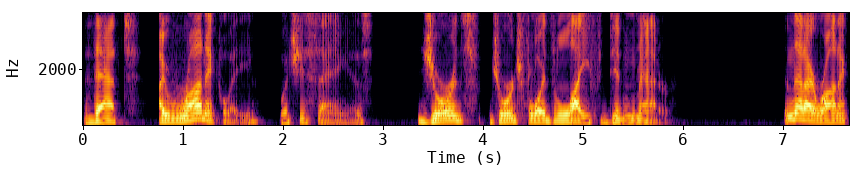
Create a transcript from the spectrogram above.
That ironically, what she's saying is George, George Floyd's life didn't matter. Isn't that ironic?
